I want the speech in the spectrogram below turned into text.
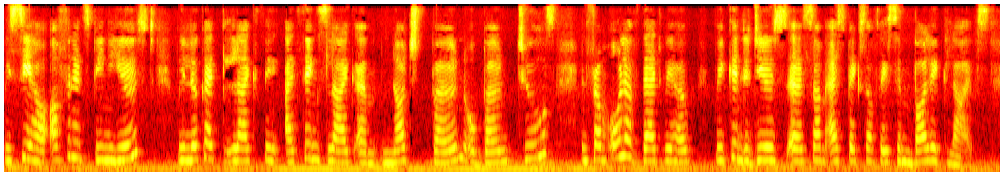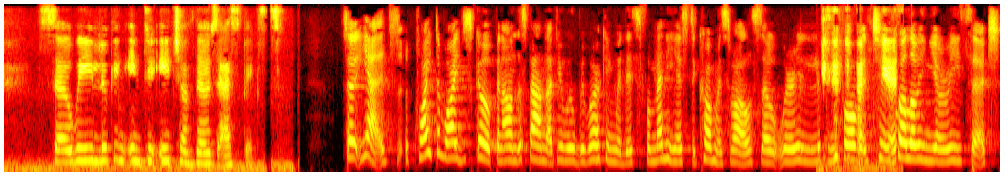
We see how often it's been used. We look at like th- at things like um, notched bone or bone tools, and from all of that, we hope we can deduce uh, some aspects of their symbolic lives. So we're looking into each of those aspects. So yeah, it's quite a wide scope, and I understand that you will be working with this for many years to come as well. So we're really looking forward to Yes. following your research.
